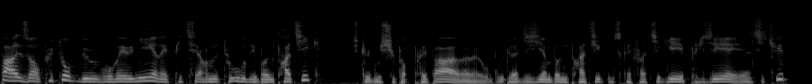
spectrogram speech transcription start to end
Par exemple, plutôt que de vous réunir et puis de faire le tour des bonnes pratiques, parce que vous ne supporterez pas, euh, au bout de la dixième bonne pratique, vous serez fatigué, épuisé et ainsi de suite,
